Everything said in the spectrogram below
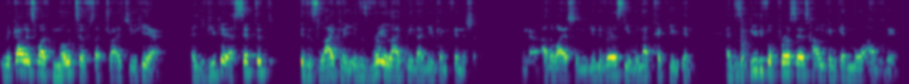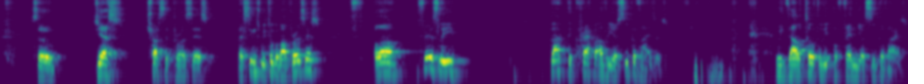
regardless what motives that drives you here, and if you get accepted, it is likely, it is very likely that you can finish it. You know, otherwise, the university will not take you in. And it's a beautiful process how you can get more out of there. So just trust the process. But since we talk about process, well, firstly, bug the crap out of your supervisors without totally offend your supervisor,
